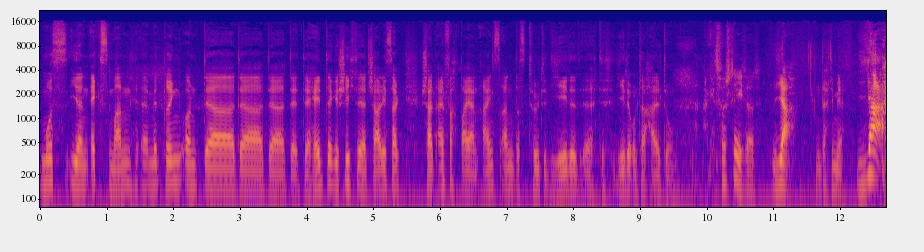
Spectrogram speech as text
muss ihren Ex-Mann äh, mitbringen und der, der, der, der, der Held der Geschichte, der Charlie, sagt, schalt einfach Bayern 1 an, das tötet jede, äh, jede Unterhaltung. Ach, jetzt verstehe ich das. Ja. Und dachte mir, ja,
